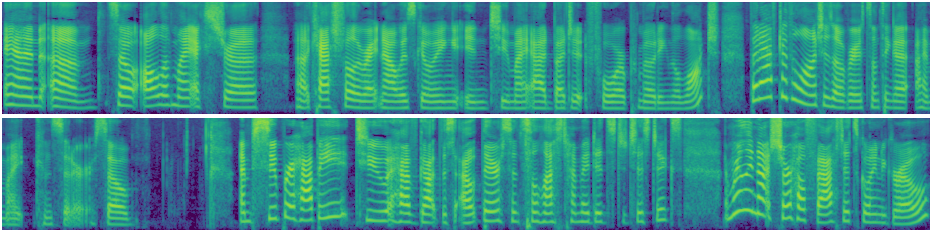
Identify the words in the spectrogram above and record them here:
And um, so all of my extra uh, cash flow right now is going into my ad budget for promoting the launch. But after the launch is over, it's something that I might consider. So I'm super happy to have got this out there since the last time I did statistics. I'm really not sure how fast it's going to grow,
